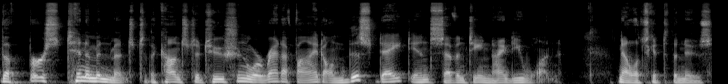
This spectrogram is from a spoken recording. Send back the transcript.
The first 10 amendments to the Constitution were ratified on this date in 1791. Now let's get to the news.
